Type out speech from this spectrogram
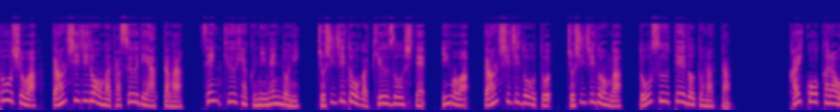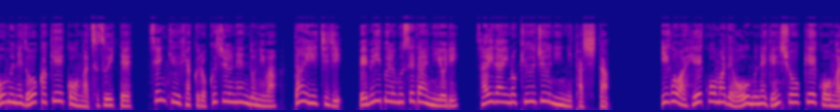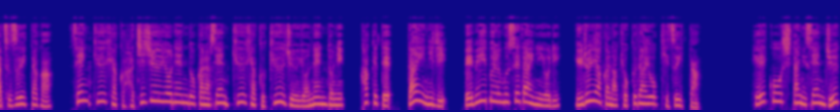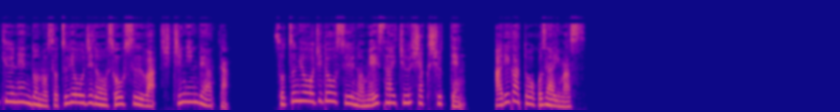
当初は男子児童が多数であったが、1902年度に女子児童が急増して以後は男子児童と女子児童が同数程度となった。開校からおおむね増加傾向が続いて、1960年度には第一次ベビーブルーム世代により最大の90人に達した。以後は並行までおおむね減少傾向が続いたが、1984年度から1994年度にかけて第二次ベビーブルーム世代により緩やかな極大を築いた。並行した2019年度の卒業児童総数は7人であった。卒業児童数の明細注釈出展。ありがとうございます。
